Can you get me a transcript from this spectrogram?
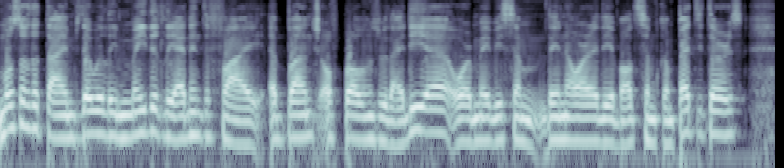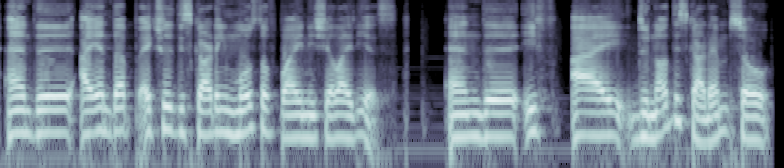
most of the times they will immediately identify a bunch of problems with idea or maybe some they know already about some competitors and uh, i end up actually discarding most of my initial ideas. And uh, if i do not discard them so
